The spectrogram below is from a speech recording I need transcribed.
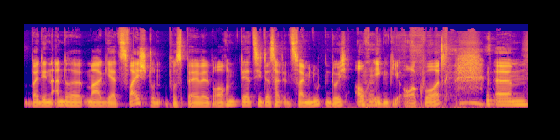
bei denen andere Magier zwei Stunden pro Spellwell brauchen, der zieht das halt in zwei Minuten durch, auch mhm. irgendwie awkward. ähm,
